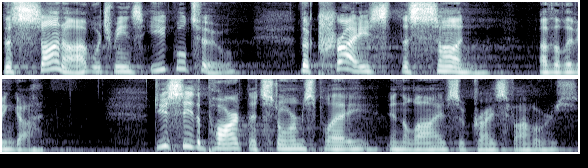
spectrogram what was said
the Son of, which means equal to, the Christ, the Son of the living God. Do you see the part that storms play in the lives of Christ's followers?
